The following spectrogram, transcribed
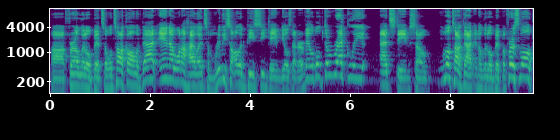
uh, for a little bit. So we'll talk all of that and I want to highlight some really solid PC game deals that are available directly at Steam. So We'll talk that in a little bit, but first of all,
